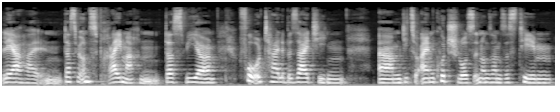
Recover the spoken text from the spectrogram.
leer halten, dass wir uns frei machen, dass wir Vorurteile beseitigen, ähm, die zu einem Kurzschluss in unserem System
